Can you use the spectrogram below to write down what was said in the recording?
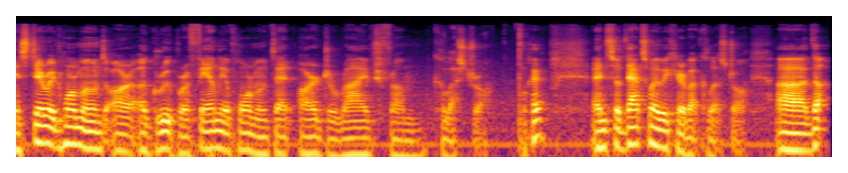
And steroid hormones are a group or a family of hormones that are derived from cholesterol. Okay, and so that's why we care about cholesterol. Uh, the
